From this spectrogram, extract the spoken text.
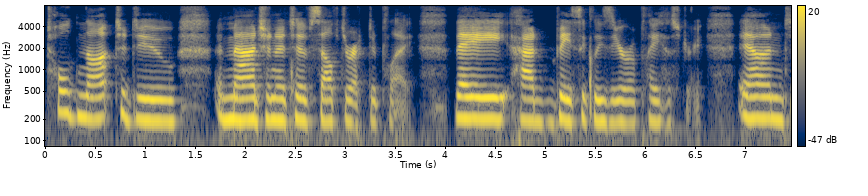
told not to do imaginative self-directed play. They had basically zero play history. And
